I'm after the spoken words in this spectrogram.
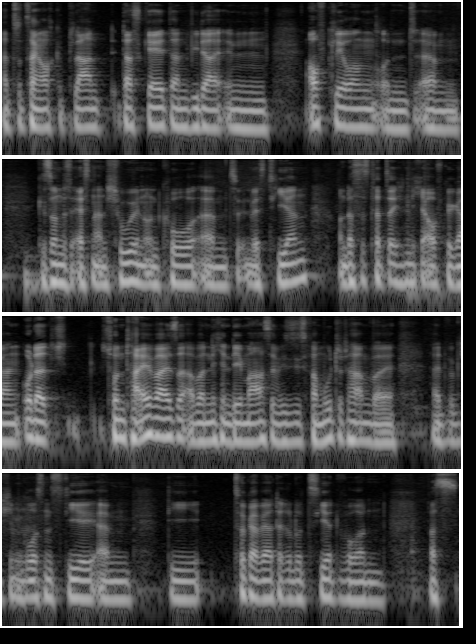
hat sozusagen auch geplant, das Geld dann wieder in Aufklärung und ähm, gesundes Essen an Schulen und Co. Ähm, zu investieren. Und das ist tatsächlich nicht aufgegangen. Oder sch- schon teilweise, aber nicht in dem Maße, wie sie es vermutet haben, weil halt wirklich im großen Stil ähm, die Zuckerwerte reduziert wurden. Was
